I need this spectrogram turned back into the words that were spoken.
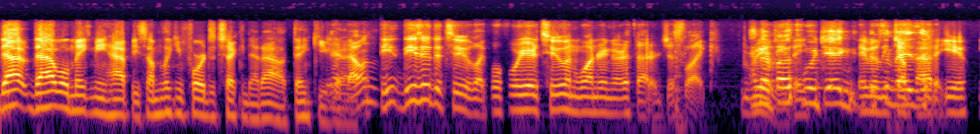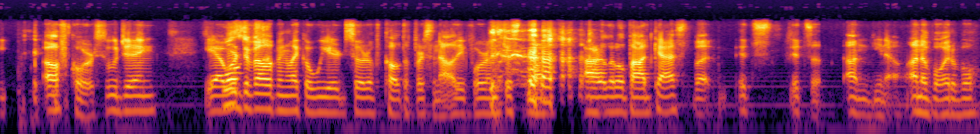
that that will make me happy. So I'm looking forward to checking that out. Thank you. Yeah, guys. that one. These, these are the two, like Wolf Warrior Two and Wandering Earth, that are just like. and really, they're both they, Wu Jing. they really amazing. jump out at you. Of course, Wu Jing. Yeah, Well- we're developing like a weird sort of cult of personality for him just on our little podcast, but it's it's uh, un, you know unavoidable.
